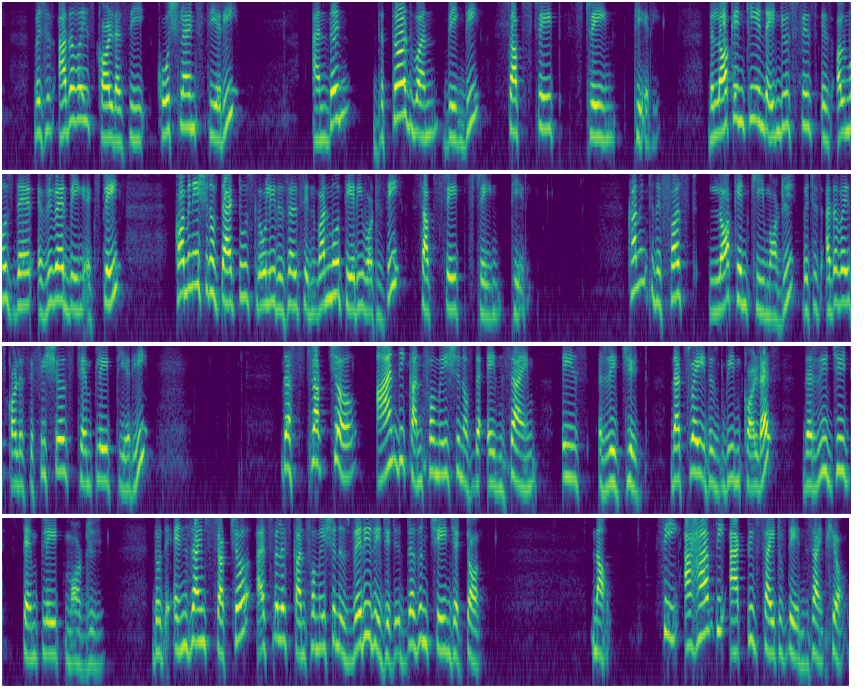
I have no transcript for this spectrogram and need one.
which is otherwise called as the Koshland's theory and then the third one being the substrate strain theory. The lock and key and the induced fit is almost there everywhere being explained. Combination of that two slowly results in one more theory what is the substrate strain theory. Coming to the first lock and key model which is otherwise called as the Fischer's template theory, the structure and the conformation of the enzyme is rigid. That is why it has been called as the rigid template model. Though the enzyme structure as well as conformation is very rigid, it does not change at all. Now, see I have the active site of the enzyme here.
